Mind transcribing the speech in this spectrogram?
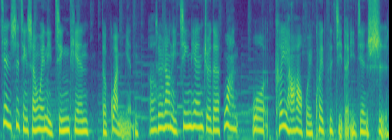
件事情成为你今天的冠冕，就让你今天觉得哇，我可以好好回馈自己的一件事。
